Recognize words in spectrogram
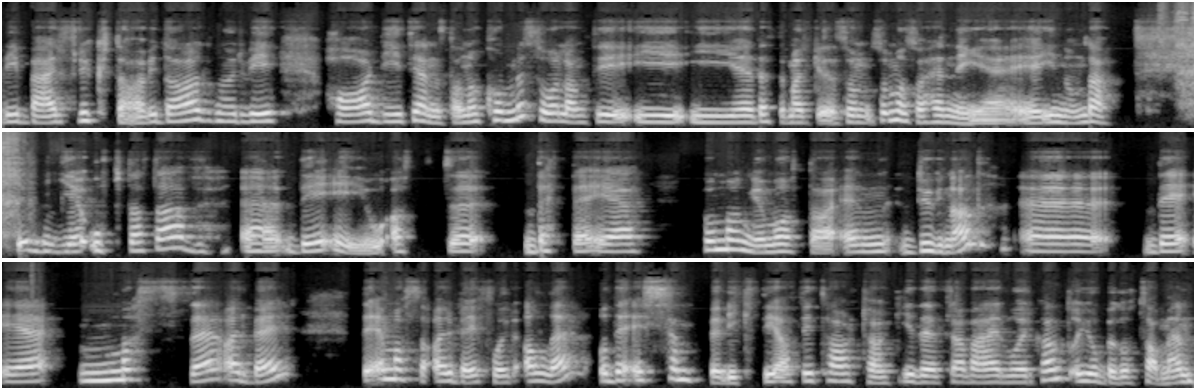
vi bærer frukter av i dag, når vi har de tjenestene og kommer så langt i, i, i dette markedet, som, som, også Henning er innom. Da. Det vi er opptatt av, eh, det er jo at eh, dette er på mange måter en dugnad. Eh, det er masse arbeid. Det er masse arbeid for alle, og det er kjempeviktig at vi tar tak i det fra hver vår kant og jobber godt sammen.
